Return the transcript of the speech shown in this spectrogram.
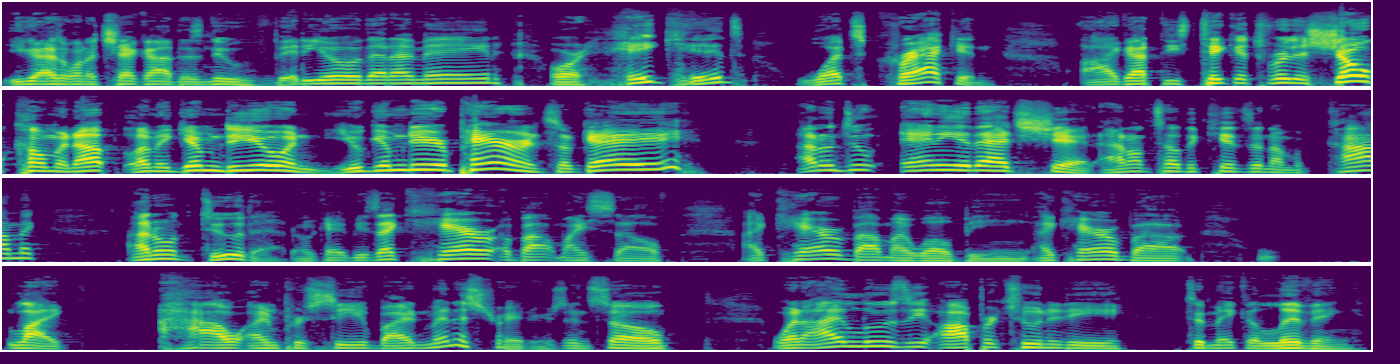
you guys want to check out this new video that I made? Or hey, kids, what's cracking? I got these tickets for the show coming up. Let me give them to you and you give them to your parents, okay? I don't do any of that shit. I don't tell the kids that I'm a comic. I don't do that, okay? Because I care about myself. I care about my well-being. I care about like how I'm perceived by administrators. And so when I lose the opportunity to make a living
